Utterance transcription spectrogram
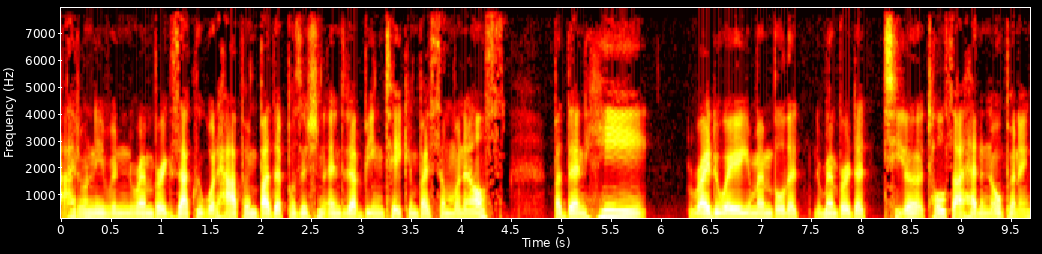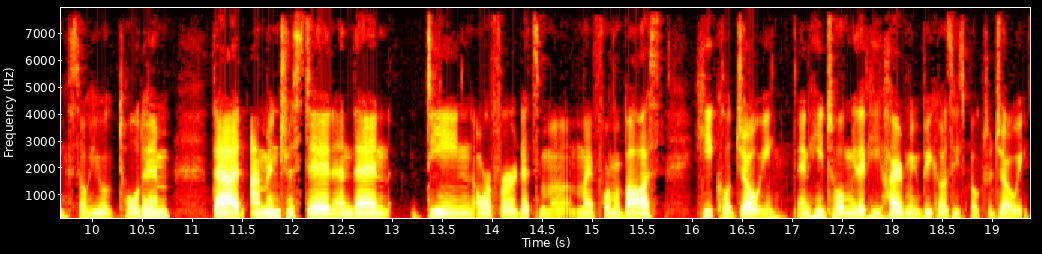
I don't even remember exactly what happened, but that position ended up being taken by someone else. But then he right away remember that remember that T, uh, Tulsa had an opening, so he told him that I'm interested, and then Dean Orford, that's m- my former boss, he called Joey, and he told me that he hired me because he spoke to Joey.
